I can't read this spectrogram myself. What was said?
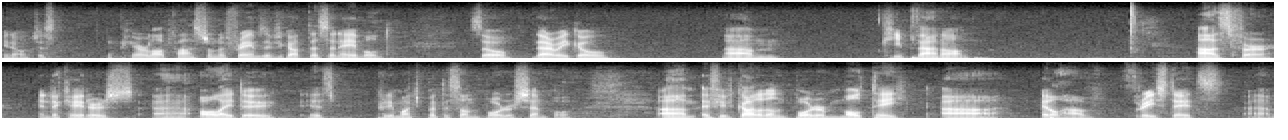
you know, just appear a lot faster on the frames if you got this enabled. So there we go. Um, keep that on. As for indicators, uh, all I do is pretty much put this on border simple. Um, if you've got it on border multi, uh, it'll have three states. Um,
